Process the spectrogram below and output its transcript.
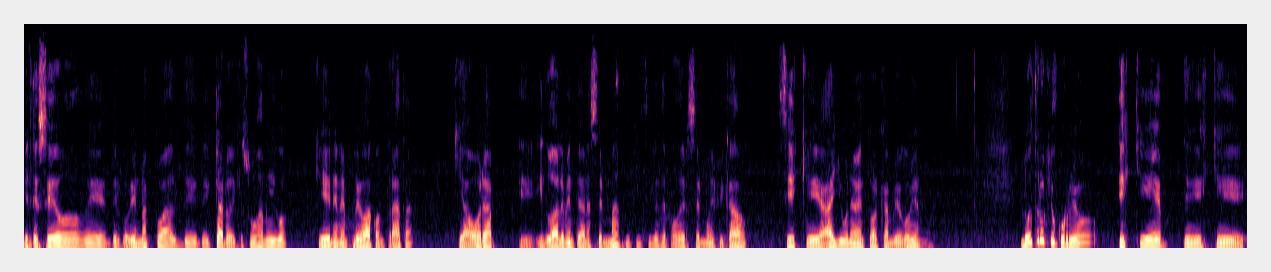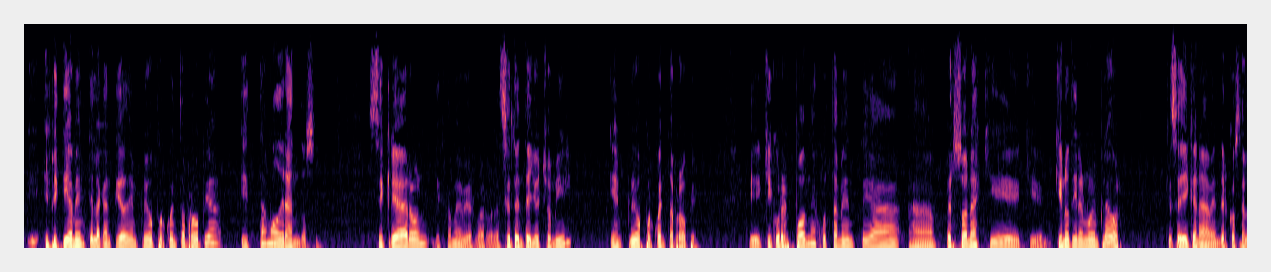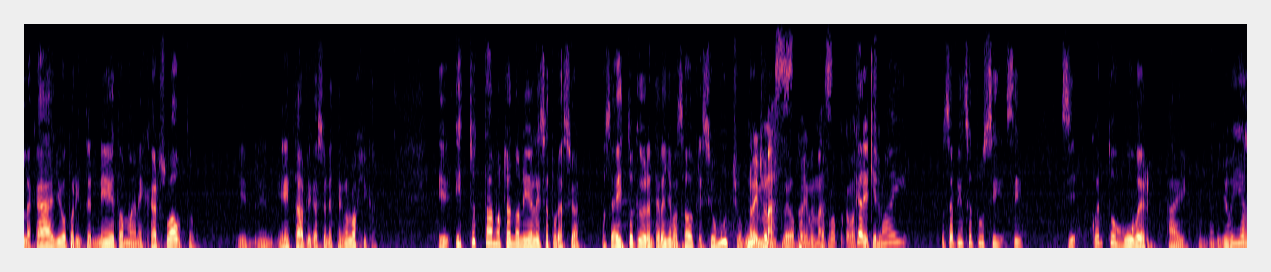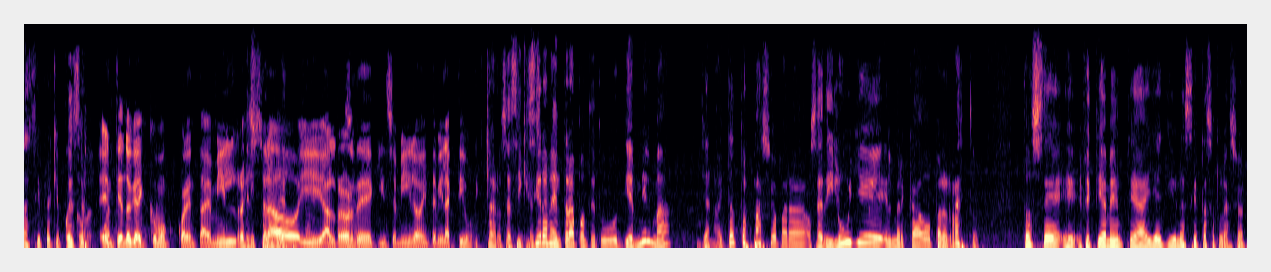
el deseo del gobierno actual de, claro, de que sus amigos tienen empleo a contrata, que ahora eh, indudablemente van a ser más difíciles de poder ser modificados si es que hay un eventual cambio de gobierno. Lo otro que ocurrió es que, es que efectivamente la cantidad de empleos por cuenta propia está moderándose. Se crearon, déjame ver, Bárbara, 78 mil empleos por cuenta propia, eh, que corresponden justamente a, a personas que, que, que, no tienen un empleador, que se dedican a vender cosas en la calle o por internet o a manejar su auto en, en, en estas aplicaciones tecnológicas. Eh, esto está mostrando niveles de saturación. O sea, esto que durante el año pasado creció mucho. No mucho hay más, no hay más. Claro, que no hay, o sea, piensa tú, si, ¿cuántos Uber hay? Yo veía la cifra que puede ser... Entiendo que hay como 40.000 registrados y alrededor de 15.000 o 20.000 activos. Claro, o sea, si quisieran entrar, ponte tú, 10.000 más, ya no hay tanto espacio para, o sea, diluye el mercado para el resto. Entonces, eh, efectivamente, hay allí una cierta saturación.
